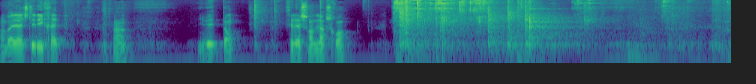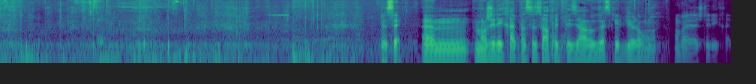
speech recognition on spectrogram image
On va aller acheter des crêpes. Hein Il va être temps. C'est la chandeleur, je crois. Je sais. Euh, manger des crêpes, hein, ce soir, faites plaisir à vos gosses que le violon. On va aller acheter des crêpes.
